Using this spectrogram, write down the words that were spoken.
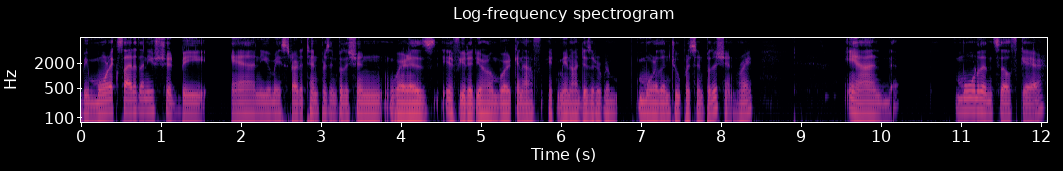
be more excited than you should be and you may start a 10% position whereas if you did your homework enough it may not deserve more than 2% position right? And more than self-care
